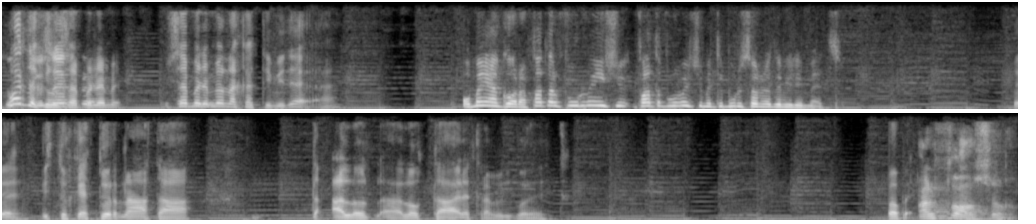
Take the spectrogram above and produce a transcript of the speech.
Guarda che non sarebbe, nemme- non sarebbe nemmeno una cattiva idea, eh. O meglio ancora, Fatal Formation, Fatal Formation metti pure Sonia Deville in mezzo. Beh, visto che è tornata a, lo- a lottare, tra virgolette. Vabbè, Alfonso,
